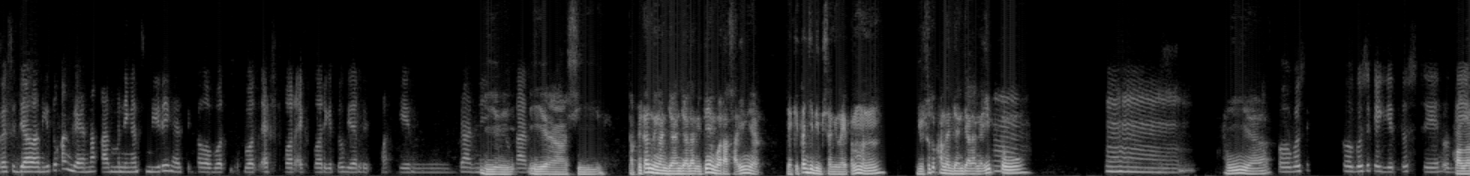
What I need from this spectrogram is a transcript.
nggak sejalan gitu kan gak enak kan mendingan sendiri nggak sih kalau buat buat explore explore gitu biar makin berani Iya, gitu kan iya sih. Tapi kan dengan jalan-jalan itu yang gua rasain ya, ya kita jadi bisa nilai temen. Justru karena jalan-jalannya itu. Hmm. Hmm. Iya. kalau gue sih kalau gue sih kayak gitu sih lebih Kalau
